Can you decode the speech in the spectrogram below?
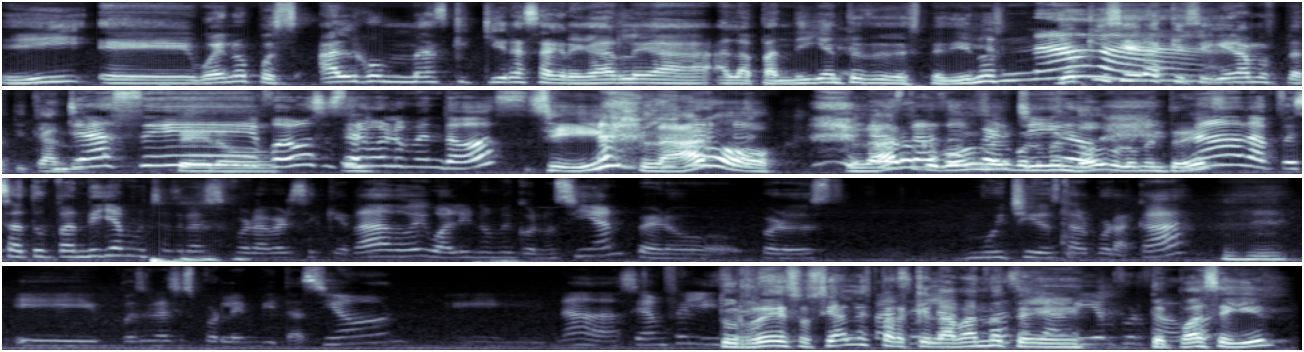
Y eh, bueno, pues algo más que quieras agregarle a, a la pandilla antes de despedirnos. Yo Nada. quisiera que siguiéramos platicando. Ya sé. Pero ¿Podemos hacer el- volumen 2? Sí, claro. Claro Está que vamos a hacer volumen chido. 2, volumen 3. Nada, pues a tu pandilla muchas gracias por haberse quedado. Igual y no me conocían, pero, pero es muy chido estar por acá. Y pues gracias por la invitación. Nada, sean felices. Tus redes sociales para que la banda te, bien, te pueda seguir.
